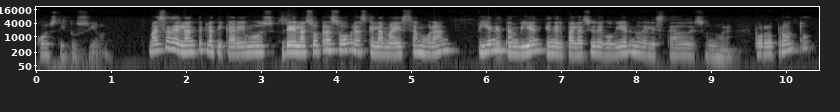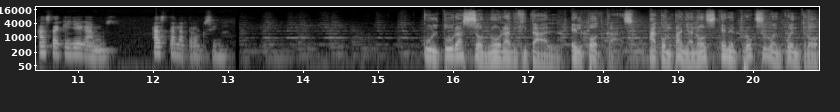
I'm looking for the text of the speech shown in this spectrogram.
Constitución. Más adelante platicaremos de las otras obras que la maestra Morán tiene también en el Palacio de Gobierno del Estado de Sonora. Por lo pronto, hasta aquí llegamos. Hasta la próxima. Cultura Sonora Digital, el podcast. Acompáñanos en el próximo encuentro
